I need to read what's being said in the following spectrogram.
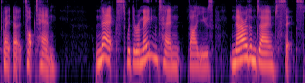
20, uh, top 10. Next, with the remaining 10 values, narrow them down to 6.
